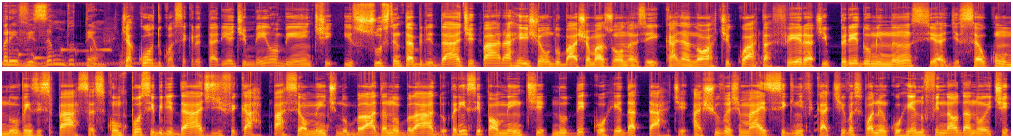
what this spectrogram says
Previsão do tempo. De acordo com a Secretaria de Meio Ambiente e Sustentabilidade, para a região do Baixo Amazonas e Calha Norte, quarta-feira de predominância de céu com nuvens esparsas, com possibilidade de ficar parcialmente nublado a nublado, principalmente no decorrer da tarde. As chuvas mais significativas podem ocorrer no final da noite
